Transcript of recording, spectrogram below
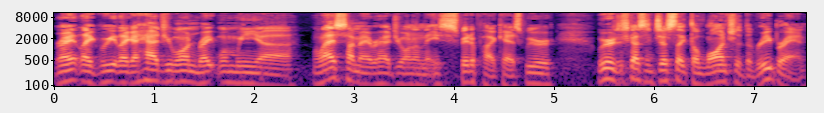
right? Like we like I had you on right when we uh, the last time I ever had you on on the Ace Spada podcast. We were we were discussing just like the launch of the rebrand.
